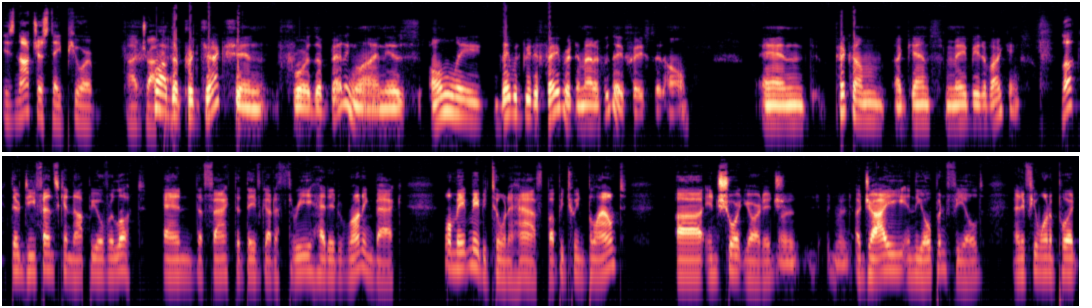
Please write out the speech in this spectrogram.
is not just a pure uh, drop Well, back. the projection for the betting line is only they would be the favorite no matter who they faced at home, and pick them against maybe the Vikings. Look, their defense cannot be overlooked, and the fact that they've got a three-headed running back, well, may, maybe two and a half, but between Blount uh, in short yardage, Right, right. Ajayi in the open field, and if you want to put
